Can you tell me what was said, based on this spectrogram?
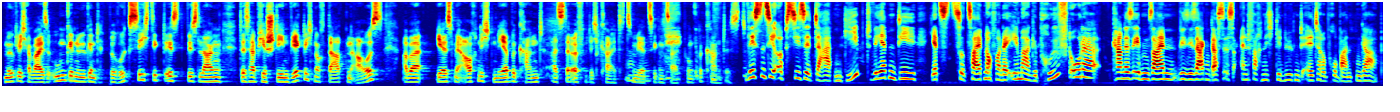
möglicherweise ungenügend berücksichtigt ist bislang. Deshalb hier stehen wirklich noch Daten aus, aber er ist mir auch nicht mehr bekannt, als der Öffentlichkeit zum mhm. jetzigen Zeitpunkt bekannt ist. Wissen Sie, ob es diese Daten gibt? Werden die jetzt zurzeit noch von der EMA geprüft oder kann es eben sein, wie Sie sagen, dass es einfach nicht genügend ältere Probanden gab?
